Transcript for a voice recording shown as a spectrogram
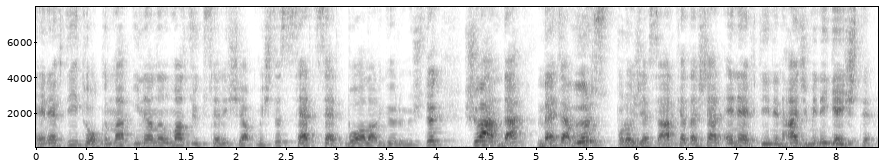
NFT tokenlar inanılmaz yükseliş yapmıştı. Sert sert boğalar görmüştük. Şu anda Metaverse projesi arkadaşlar NFT'nin hacmini geçti.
